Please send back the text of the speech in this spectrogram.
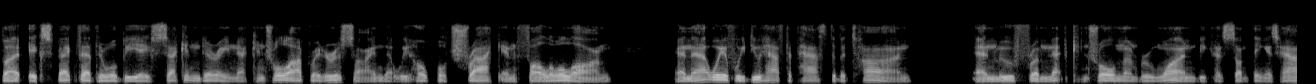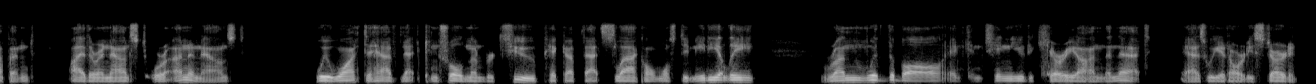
But expect that there will be a secondary net control operator assigned that we hope will track and follow along. And that way, if we do have to pass the baton and move from net control number one because something has happened, either announced or unannounced, we want to have net control number two pick up that slack almost immediately, run with the ball, and continue to carry on the net as we had already started.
